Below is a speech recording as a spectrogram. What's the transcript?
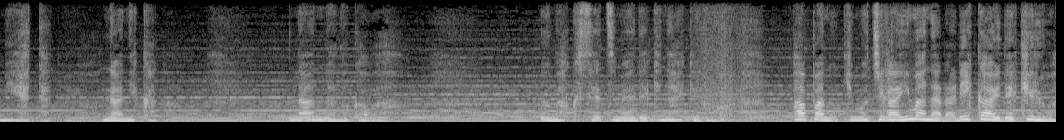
見えたのよ何かが何なのかはうまく説明できないけどパパの気持ちが今なら理解できるわ。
